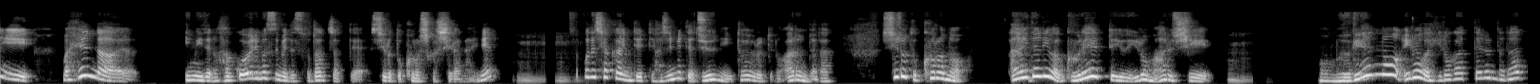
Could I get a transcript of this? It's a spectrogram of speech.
い、まあ、変な意味での箱入り娘で育っちゃって、白と黒しか知らないね。うん。うんそこで社会に出て初めて10人十色っていうのがあるんだな。白と黒の間にはグレーっていう色もあるし、うん。もう無限の色が広がってるんだなっ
